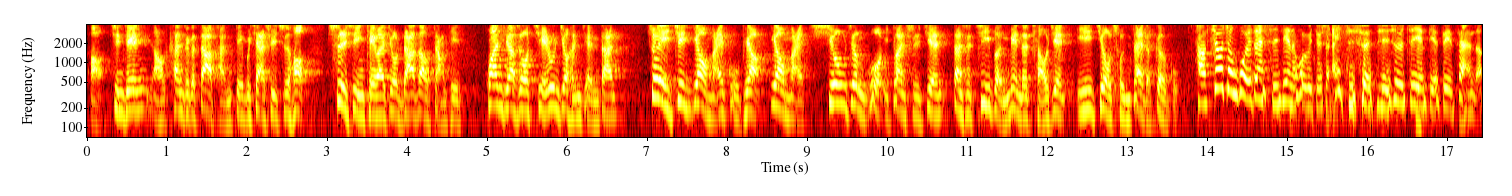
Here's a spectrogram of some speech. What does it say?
啊。今天啊，看这个大盘跌不下去之后，四星 KY 就拉到涨停。换句话说，结论就很简单。最近要买股票，要买修正过一段时间，但是基本面的条件依旧存在的个股。好，修正过一段时间的会不会就是 IC 设计？是不是之前跌最惨的？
